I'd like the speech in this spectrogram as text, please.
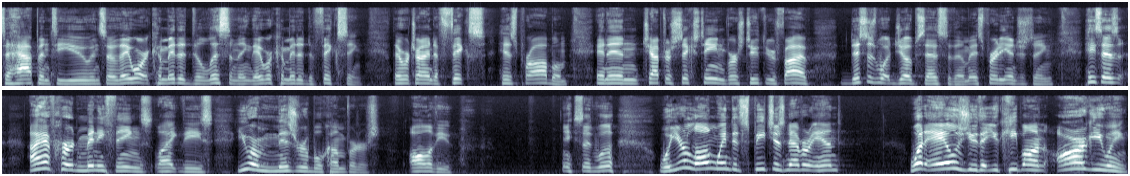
to happen to you. And so they weren't committed to listening. They were committed to fixing. They were trying to fix his problem. And in chapter 16, verse 2 through 5, this is what Job says to them. It's pretty interesting. He says, I have heard many things like these. You are miserable comforters, all of you. He said, Well, Will your long winded speeches never end? What ails you that you keep on arguing?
